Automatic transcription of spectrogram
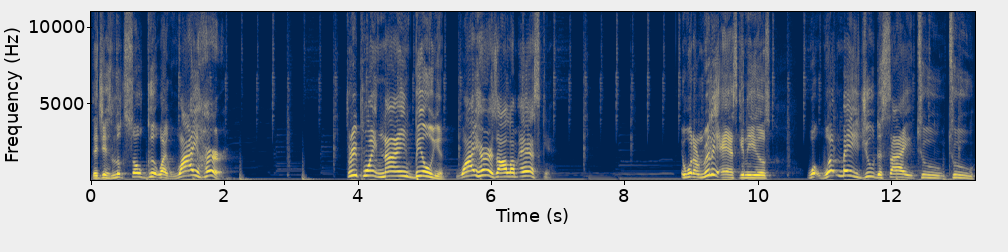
that just looked so good? Like, why her? 3.9 billion. Why her is all I'm asking. And what I'm really asking is what what made you decide to to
